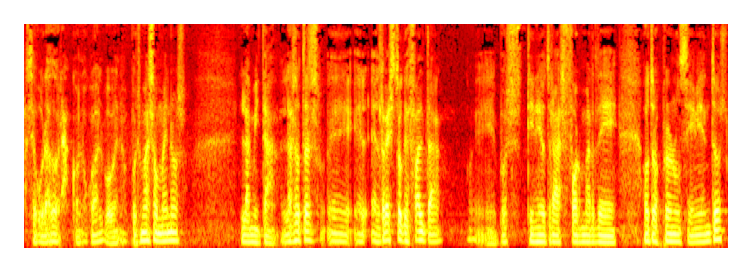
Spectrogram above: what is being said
aseguradora. Con lo cual, bueno, pues más o menos la mitad. Las otras, eh, el, resto que falta, eh, pues tiene otras formas de, otros pronunciamientos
